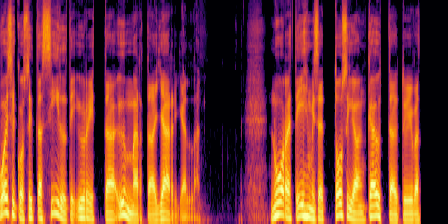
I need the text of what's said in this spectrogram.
voisiko sitä silti yrittää ymmärtää järjellä? Nuoret ihmiset tosiaan käyttäytyivät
